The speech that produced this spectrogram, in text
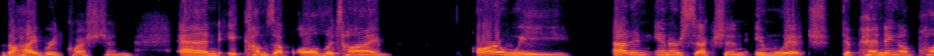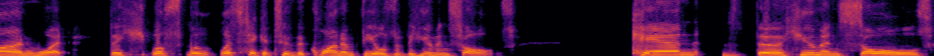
the hybrid question. And it comes up all the time. Are we at an intersection in which, depending upon what the well, well, let's take it to the quantum fields of the human souls. Can the human souls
